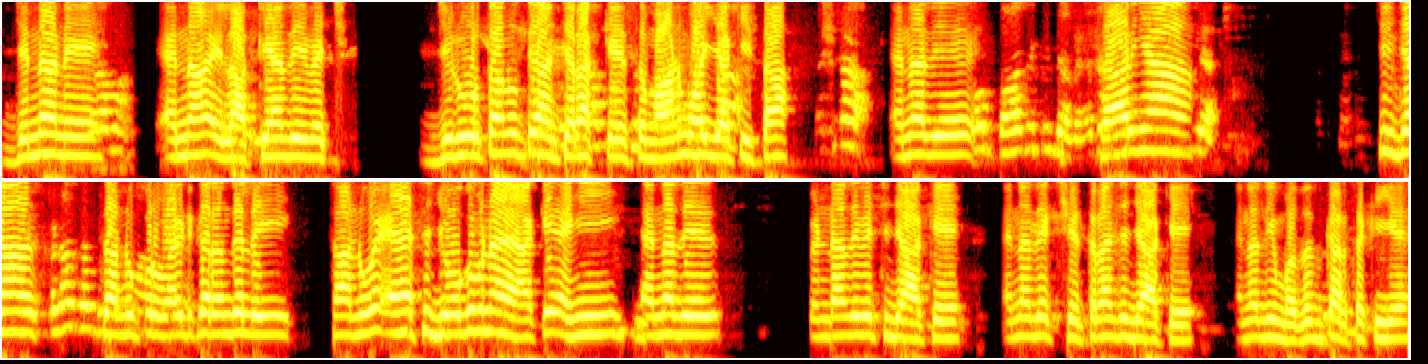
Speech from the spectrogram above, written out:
ਜਿਨ੍ਹਾਂ ਨੇ ਇਹਨਾਂ ਇਲਾਕਿਆਂ ਦੇ ਵਿੱਚ ਜ਼ਰੂਰਤਾਂ ਨੂੰ ਧਿਆਨ 'ਚ ਰੱਖ ਕੇ ਸਮਾਨ ਮੁਹੱਈਆ ਕੀਤਾ, ਇਹਨਾਂ ਦੇ ਸਾਰੀਆਂ ਚੀਜ਼ਾਂ ਸਾਨੂੰ ਪ੍ਰੋਵਾਈਡ ਕਰਨ ਦੇ ਲਈ ਸਾਨੂੰ ਐਸ ਯੋਗ ਬਣਾਇਆ ਕਿ ਅਸੀਂ ਇਹਨਾਂ ਦੇ ਪਿੰਡਾਂ ਦੇ ਵਿੱਚ ਜਾ ਕੇ, ਇਹਨਾਂ ਦੇ ਖੇਤਰਾਂ 'ਚ ਜਾ ਕੇ ਇਹਨਾਂ ਦੀ ਮਦਦ ਕਰ ਸਕੀਏ।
